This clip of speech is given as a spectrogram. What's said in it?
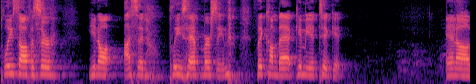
police officer, you know, I said, please have mercy. And they come back, give me a ticket. And uh,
